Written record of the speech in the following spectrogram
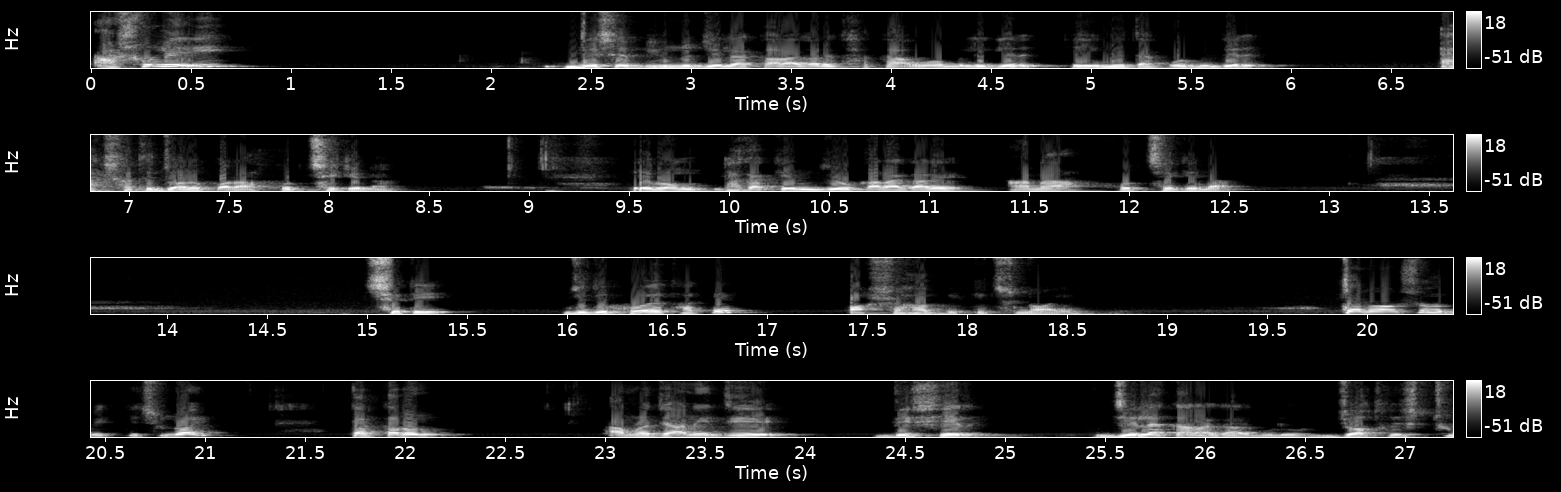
আসলেই দেশের বিভিন্ন জেলা কারাগারে থাকা আওয়ামী লীগের এই নেতাকর্মীদের একসাথে জড়ো করা হচ্ছে কিনা? এবং ঢাকা কেন্দ্রীয় কারাগারে আনা হচ্ছে কিনা? সেটি যদি হয়ে থাকে, অস্বাভাবিক কিছু নয়। কেন অস্বাভাবিক কিছু নয়? তার কারণ আমরা জানি যে দেশের জেলা কারাগারগুলো যথেষ্ট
